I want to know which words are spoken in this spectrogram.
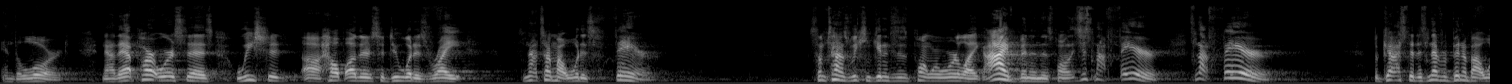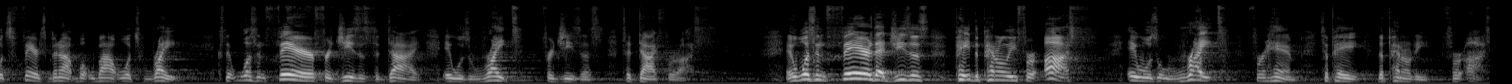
in the Lord. Now, that part where it says we should uh, help others to do what is right, it's not talking about what is fair. Sometimes we can get into this point where we're like, I've been in this point. It's just not fair. It's not fair. But God said it's never been about what's fair, it's been about what's right. Because it wasn't fair for Jesus to die, it was right for Jesus to die for us. It wasn't fair that Jesus paid the penalty for us, it was right for him to pay the penalty for us.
